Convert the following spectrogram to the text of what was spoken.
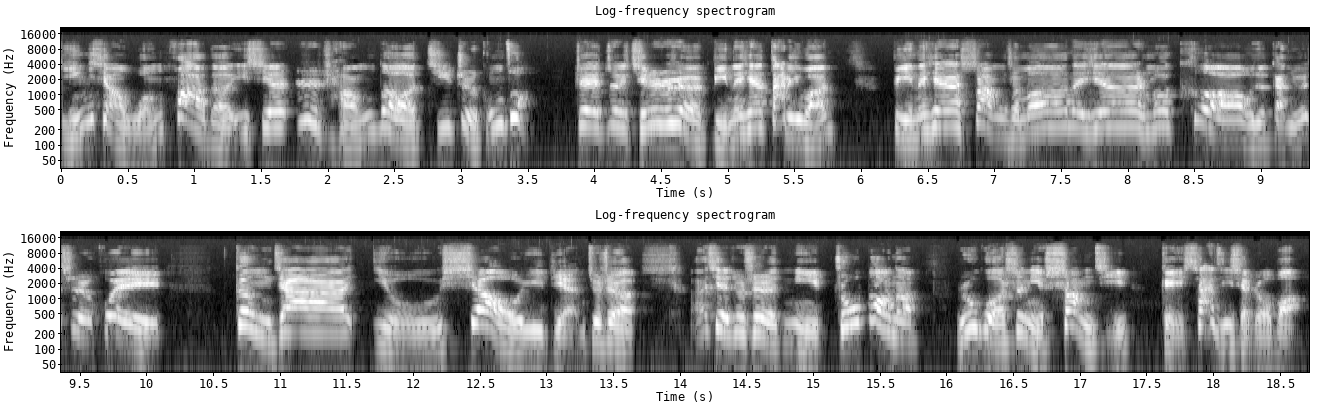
影响文化的一些日常的机制工作。这这其实是比那些大力丸，比那些上什么那些什么课啊，我就感觉是会更加有效一点。就是而且就是你周报呢，如果是你上级给下级写周报，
